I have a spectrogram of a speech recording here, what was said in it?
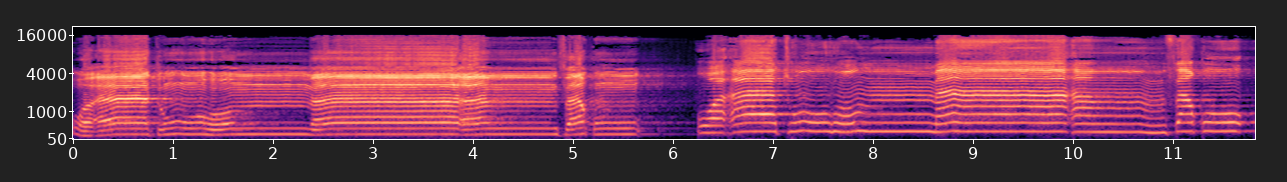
وآتوهم ما أنفقوا. وآتوهم ما أنفقوا.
